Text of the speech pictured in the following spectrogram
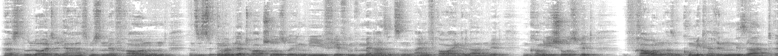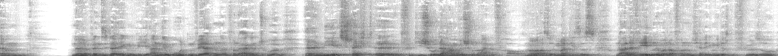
hörst du Leute, ja, es müssen mehr Frauen und dann siehst du immer wieder Talkshows, wo irgendwie vier, fünf Männer sitzen und eine Frau eingeladen wird. In Comedy-Shows wird Frauen, also Komikerinnen gesagt, ähm, ne, wenn sie da irgendwie angeboten werden ne, von der Agentur, äh, nee, ist schlecht äh, für die Show, da haben wir schon eine Frau. Ne? Also immer dieses, und alle reden immer davon und ich hatte irgendwie das Gefühl so,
